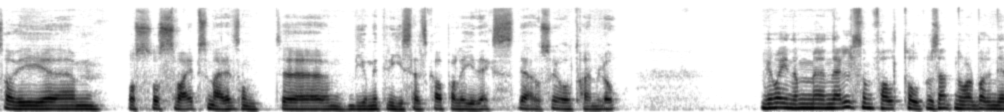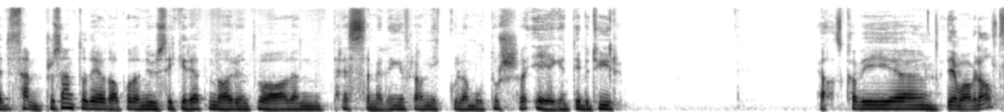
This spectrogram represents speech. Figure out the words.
Så har vi eh, også Swipe, som er et sånt eh, biometriselskap eller Idex. Det er også i all time low. Vi var innom Nell, som falt 12% Nå er den bare ned 5% og Det er jo da på den usikkerheten da rundt hva den pressemeldingen fra Nicola Motors egentlig betyr. Ja, skal vi uh, Det var vel alt?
